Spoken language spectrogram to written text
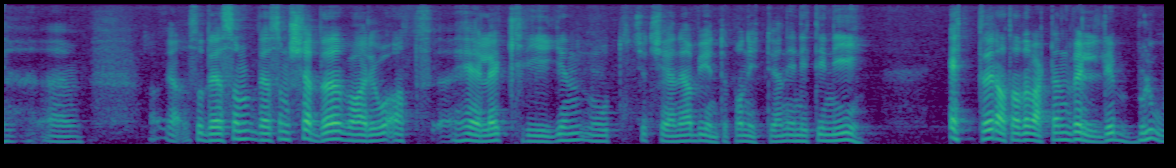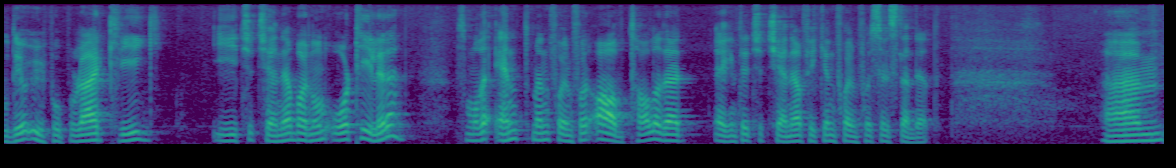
eh, ja, Så det som, det som skjedde, var jo at hele krigen mot Tsjetsjenia begynte på nytt igjen i 99. Etter at det hadde vært en veldig blodig og upopulær krig i Tsjetsjenia bare noen år tidligere, som hadde endt med en form for avtale der egentlig Tsjetsjenia fikk en form for selvstendighet. Um,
